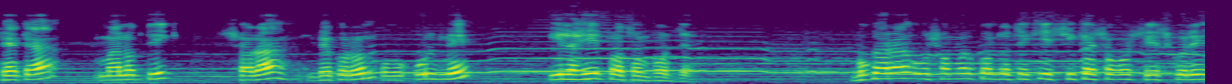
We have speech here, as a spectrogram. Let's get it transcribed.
ফেকা মানতিক সরা ব্যাকরণ ও উলমে ইলাহির প্রথম পর্যায়। বুখারা ও সমরকন্দ থেকে শিক্ষা সফর শেষ করে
